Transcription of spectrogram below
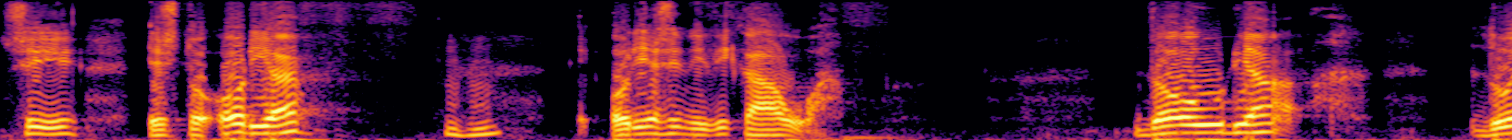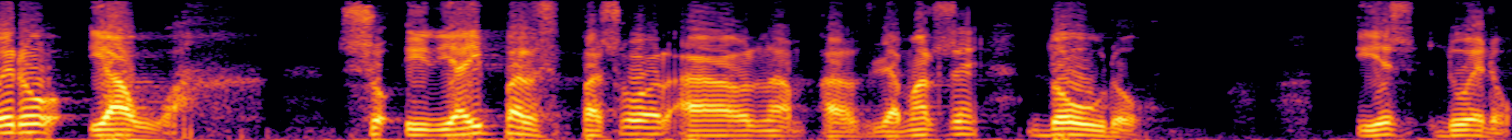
Sí, esto, Oria, Oria significa agua. Douria, Duero y agua. So- y de ahí pas- pasó a, a- a llamarse Douro, y es Duero.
